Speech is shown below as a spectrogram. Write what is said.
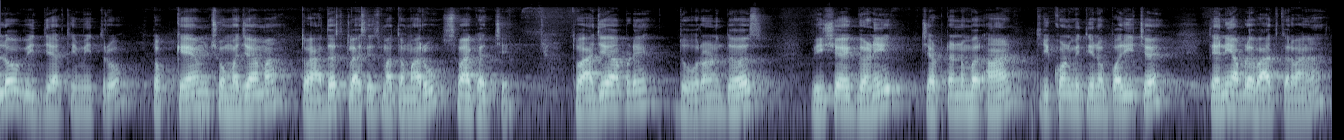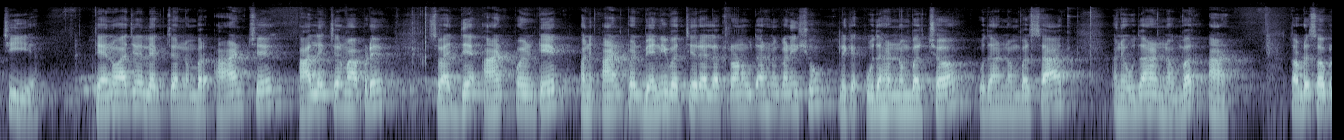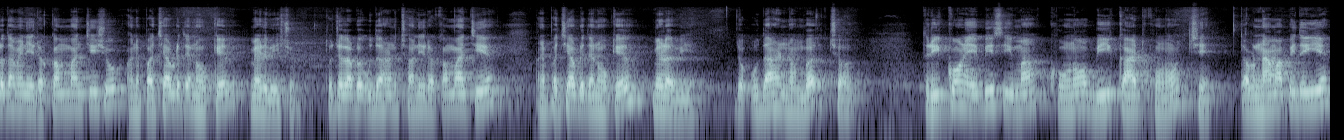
Hello વિદ્યાર્થી મિત્રો, તો કેમ છો મજામાં? તો આદર્શ ક્લાસીસમાં તમારું સ્વાગત છે. તો આજે આપણે ધોરણ દસ, વિષય ગણિત, ચેપ્ટર નંબર આઠ, ત્રિકોણમિતિનો પરિચય, તેની આપણે વાત કરવાના છીએ. તેનો આજે લેક્ચર નંબર આઠ છે. આ લેક્ચરમાં આપણે સ્વાધ્યાય આઠ પોઈન્ટ એક અને આઠ પોઈન્ટ બેની વચ્ચે રહેલા ત્રણ ઉદાહરણ ગણીશું. એટલે કે ઉદાહરણ નંબર છ, ઉદાહરણ નંબર સાત અને ઉદાહરણ નંબર આઠ. તો આપણે સૌપ્રથમ એની રકમ વાંચીશું અને પછી આપણે તેનો ઉકેલ મેળવીશું. તો ચાલો આપણે ઉદાહરણ છની રકમ વાંચીએ અને પછી આપણે તેનો ઉકેલ મેળવીએ. તો ઉદાહરણ નંબર છ. ત્રિકોણ એબીસીમાં ખૂણો બી કાટખૂણો છે. તો આપણે નામ આપી દઈએ.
